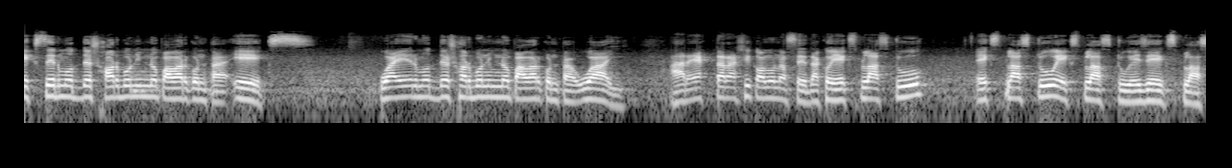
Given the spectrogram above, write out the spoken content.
এক্সের মধ্যে সর্বনিম্ন পাওয়ার কোনটা? এক্স ওয়াই এর মধ্যে সর্বনিম্ন পাওয়ার কোনটা? ওয়াই আর একটা রাশি কমন আছে। দেখো X plus two X plus two X plus two এই যে X plus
